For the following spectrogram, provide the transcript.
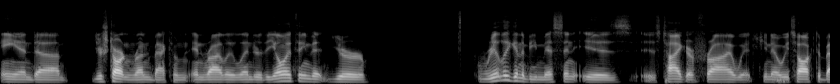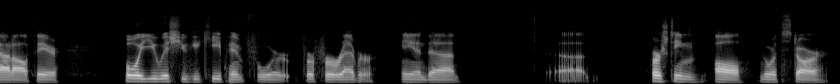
and uh, you're starting running back in, in Riley Linder. The only thing that you're really going to be missing is is Tiger Fry, which you know we talked about off air. Boy, you wish you could keep him for for forever. And uh, uh, first team All North Star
